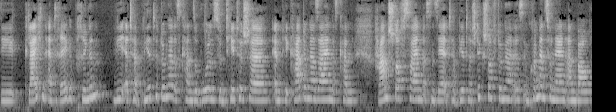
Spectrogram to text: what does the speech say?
die gleichen Erträge bringen wie etablierte Dünger. Das kann sowohl ein synthetischer NPK-Dünger sein, das kann Harnstoff sein, was ein sehr etablierter Stickstoffdünger ist im konventionellen Anbau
